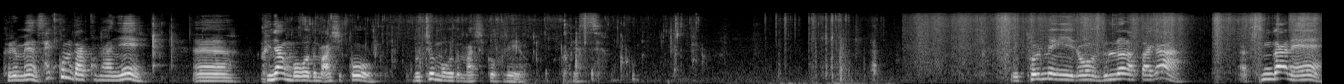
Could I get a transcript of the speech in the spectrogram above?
그러면 새콤달콤하니 에, 그냥 먹어도 맛있고 무쳐 먹어도 맛있고 그래요. 됐어. 이 돌멩이로 눌러놨다가 중간에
